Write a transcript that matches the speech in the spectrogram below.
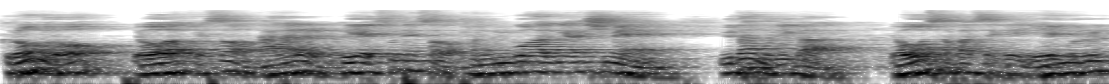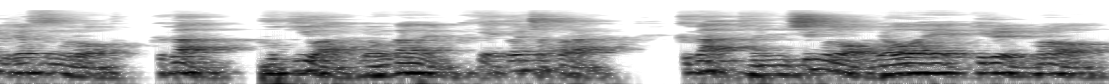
그러므로 여호와께서 나라를 그의 손에서 견고하게 하심에 유다 무리가 여호사밧에게 예물을 드렸으므로 그가 부귀와 영광을 크게 떨쳤더라. 그가 전심으로 여호와의 길을 걸어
